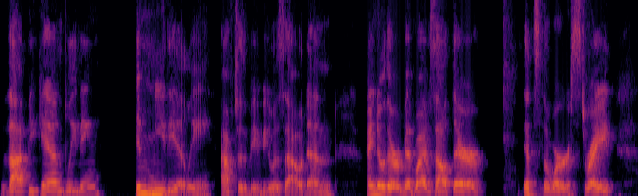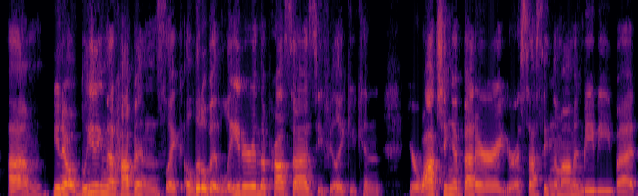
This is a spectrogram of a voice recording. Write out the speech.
that began bleeding immediately after the baby was out. And I know there are midwives out there, it's the worst, right? Um, you know, bleeding that happens like a little bit later in the process, you feel like you can, you're watching it better, you're assessing the mom and baby, but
